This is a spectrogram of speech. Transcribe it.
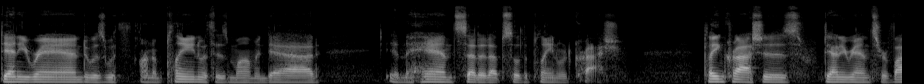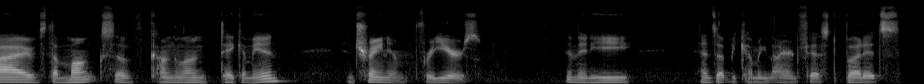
Danny Rand was with on a plane with his mom and dad, and the hand set it up so the plane would crash. Plane crashes. Danny Rand survives. The monks of Kung Lung take him in and train him for years, and then he ends up becoming the Iron Fist. But it's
